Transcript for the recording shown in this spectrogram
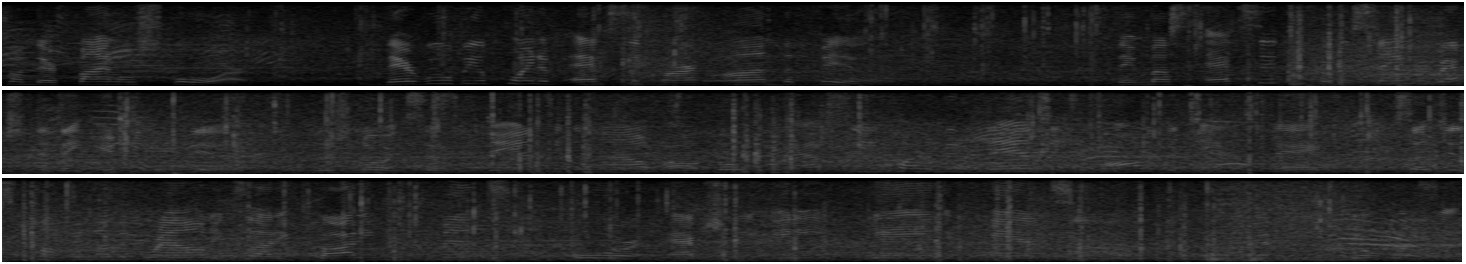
from their final score. There will be a point of exit mark on the field. They must exit from the same direction that they entered the field. There's no excessive dancing allowed, although we have seen quite a bit of dancing from all of the teams today, as pumping on the ground, exotic body movements, or actually any gang hand sign. Definitely don't want to see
